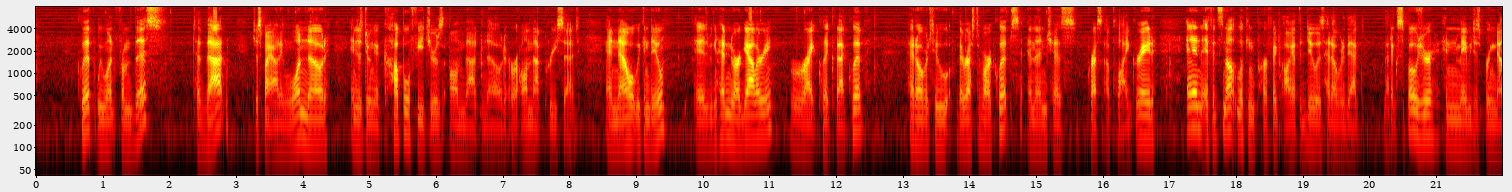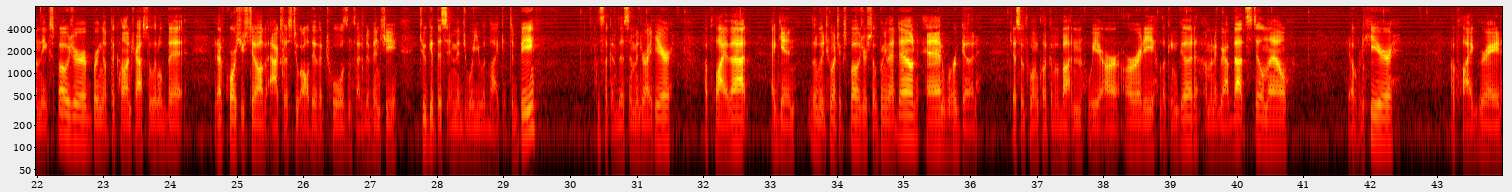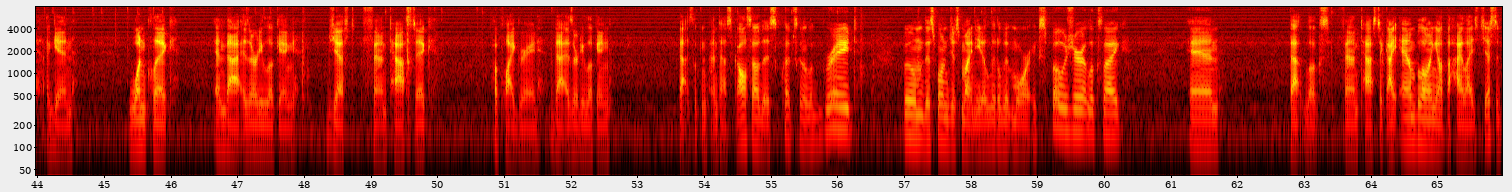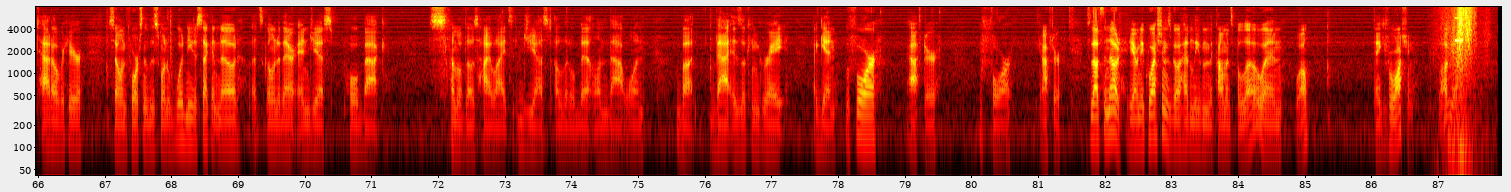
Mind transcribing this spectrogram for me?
clip, we went from this to that just by adding one node and just doing a couple features on that node or on that preset. And now what we can do is we can head into our gallery, right click that clip, head over to the rest of our clips, and then just press apply grade. And if it's not looking perfect, all you have to do is head over to that, that exposure and maybe just bring down the exposure, bring up the contrast a little bit. And of course, you still have access to all the other tools inside of DaVinci to get this image where you would like it to be. Let's look at this image right here, apply that. Again, a little bit too much exposure, so bring that down, and we're good. Just with one click of a button, we are already looking good. I'm gonna grab that still now, Head over to here, apply grade, again, one click, and that is already looking just fantastic. Apply grade, that is already looking, that's looking fantastic. Also, this clip's gonna look great. Boom, this one just might need a little bit more exposure, it looks like. And that looks fantastic. I am blowing out the highlights just a tad over here. So unfortunately this one would need a second node. Let's go into there and just pull back some of those highlights just a little bit on that one. But that is looking great. Again, before, after, before, after. So that's the note. If you have any questions, go ahead and leave them in the comments below. And, well, thank you for watching. Love you.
